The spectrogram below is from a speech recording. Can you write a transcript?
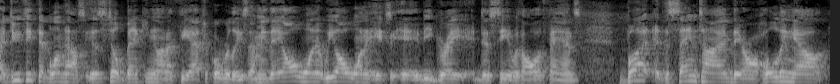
I do think that Blumhouse is still banking on a theatrical release. I mean, they all want it. We all want it. It's, it'd be great to see it with all the fans, but at the same time, they are holding out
